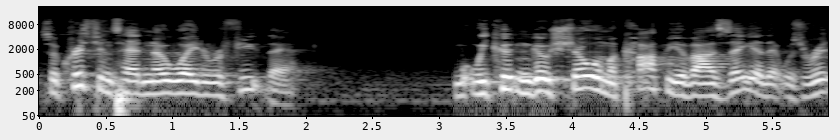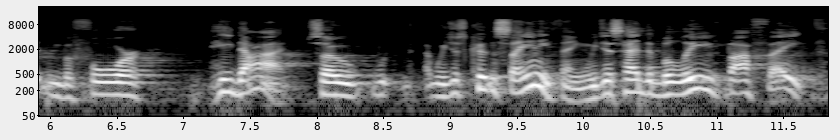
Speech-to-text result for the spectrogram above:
so Christians had no way to refute that we couldn't go show them a copy of Isaiah that was written before he died so we, just couldn't say anything we just had to believe by faith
